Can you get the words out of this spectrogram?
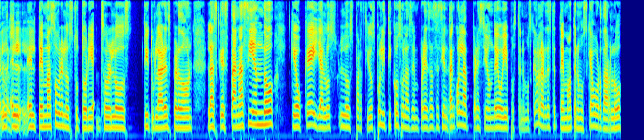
el, el, tema sobre los tutoriales, sobre los titulares, perdón, las que están haciendo que, ok, ya los, los partidos políticos o las empresas se sientan con la presión de, oye, pues tenemos que hablar de este tema, tenemos que abordarlo,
